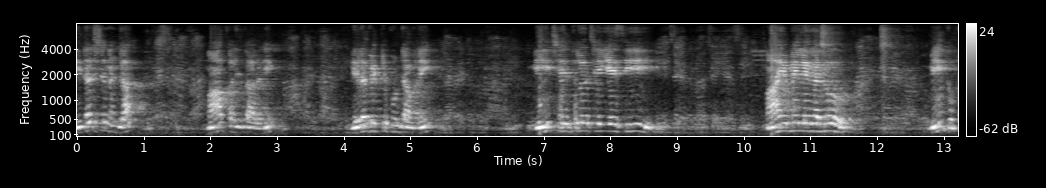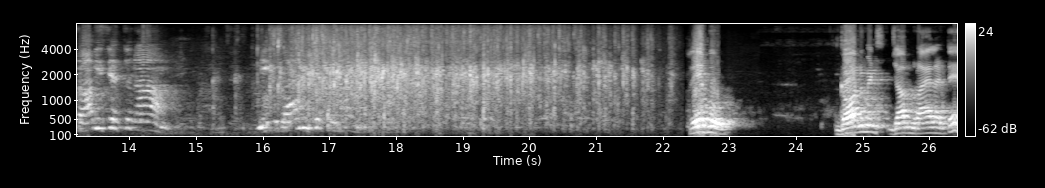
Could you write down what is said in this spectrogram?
నిదర్శనంగా మా ఫలితాలని నిలబెట్టుకుంటామని మీ చేతిలో చెయ్యేసి. మా ఎమ్మెల్యే గారు మీకు ప్రామిస్ చేస్తున్నా. మీకు ప్రామిస్ చేస్తున్నా. రేపు గవర్నమెంట్ జాబ్ రాయాలంటే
